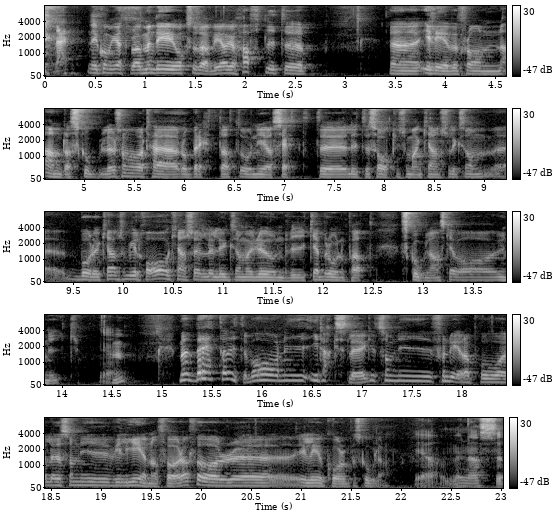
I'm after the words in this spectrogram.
nej, det kommer jättebra. Men det är också så här, vi har ju haft lite elever från andra skolor som har varit här och berättat och ni har sett eh, lite saker som man kanske liksom eh, både kanske vill ha och kanske eller liksom vill undvika beroende på att skolan ska vara unik. Ja. Mm. Men berätta lite, vad har ni i dagsläget som ni funderar på eller som ni vill genomföra för eh, elevkåren på skolan? Ja, men alltså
